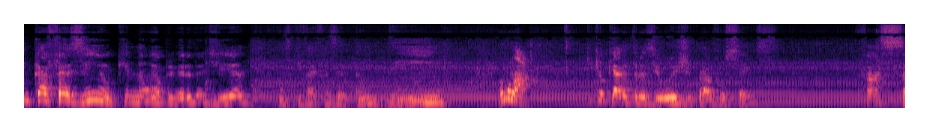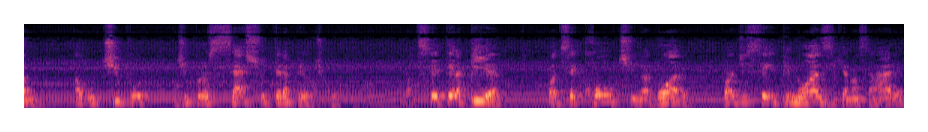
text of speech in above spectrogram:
um cafezinho que não é o primeiro do dia, mas que vai fazer tão bem. Vamos lá! O que, que eu quero trazer hoje para vocês? Façam algum tipo de processo terapêutico. Pode ser terapia, pode ser coaching, adoro, pode ser hipnose, que é a nossa área,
